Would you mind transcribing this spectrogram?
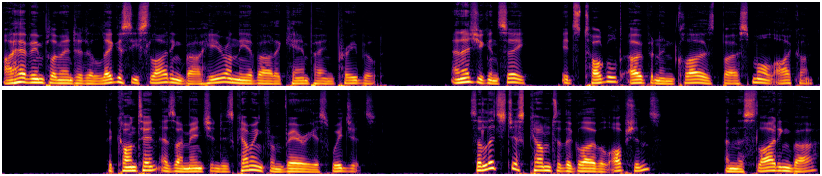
I have implemented a legacy sliding bar here on the Avada campaign pre-built, and as you can see, it's toggled open and closed by a small icon. The content, as I mentioned, is coming from various widgets. So let's just come to the global options and the sliding bar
